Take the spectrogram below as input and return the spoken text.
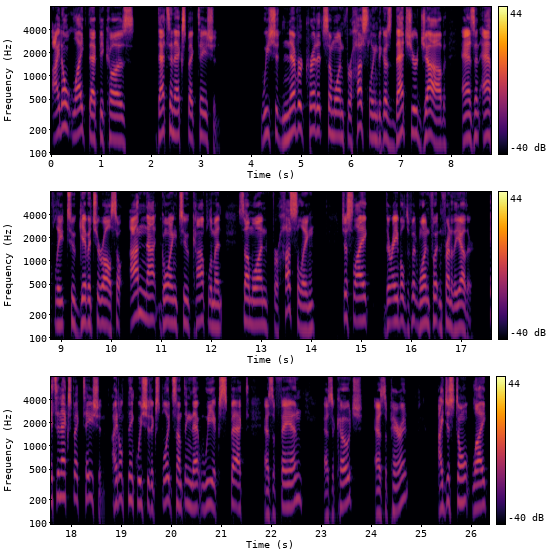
I don't like that because that's an expectation. We should never credit someone for hustling because that's your job as an athlete to give it your all. So I'm not going to compliment someone for hustling just like they're able to put one foot in front of the other. It's an expectation. I don't think we should exploit something that we expect as a fan, as a coach, as a parent. I just don't like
